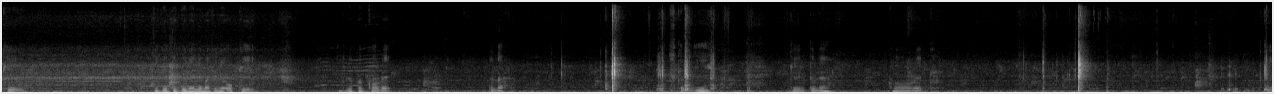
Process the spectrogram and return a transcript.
Okay Tiga-tiga nyala maksudnya okay Kita dapat correct. Betul lah Sekali lagi. Okay betul lah Correct. Okay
